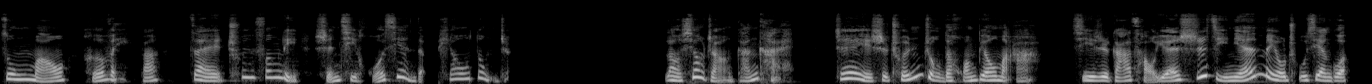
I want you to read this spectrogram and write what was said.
鬃毛和尾巴在春风里神气活现的飘动着。老校长感慨：“这是纯种的黄骠马，昔日嘎草原十几年没有出现过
